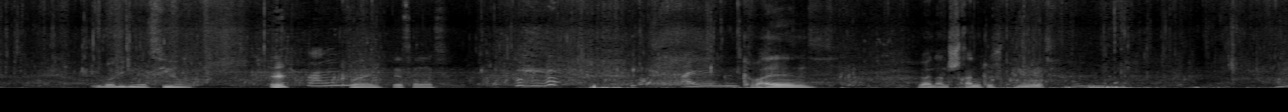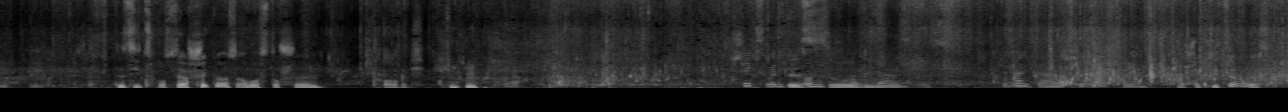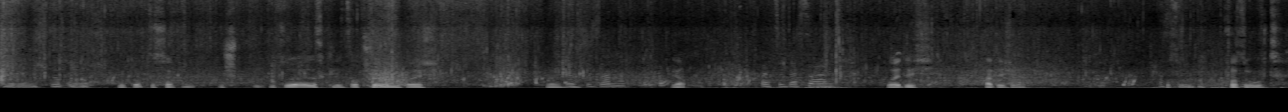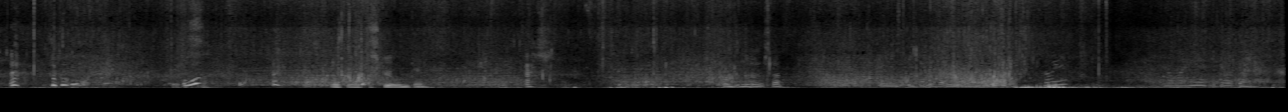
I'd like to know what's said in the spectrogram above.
Wir liegen jetzt hier. Äh? Fallen. Quallen, jetzt haben wir es. Quallen. Wir werden an den Strand gespielt. Das sieht zwar sehr schick aus, aber ist doch schön traurig. Schicks würde ich jetzt auch Ist nicht so wie sagen. es ist. Weiß gar nicht, schick aussehen. Ja, schick sieht's aus. Nee, nicht wirklich. Ja, doch, das, hat, so, das glitzert schön durch. Durch die Sonne. Ja, Wolltest du das sagen? wollte ich, hatte ich ja. Versucht. Versucht. Oh Gott, ich gehe unter. Kommt nur ein Schatz. Ich hab das angehört. Komm her. Komm mal hier.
